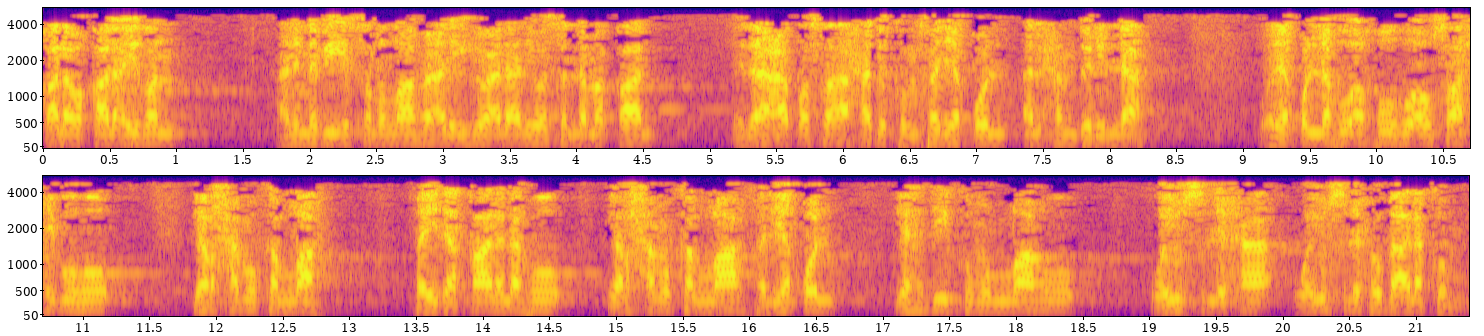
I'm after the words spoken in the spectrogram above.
قال وقال أيضا عن النبي صلى الله عليه وعلى آله وسلم قال: إذا عطس أحدكم فليقل الحمد لله وليقل له أخوه أو صاحبه يرحمك الله فإذا قال له يرحمك الله فليقل يهديكم الله ويصلح ويصلح بالكم.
